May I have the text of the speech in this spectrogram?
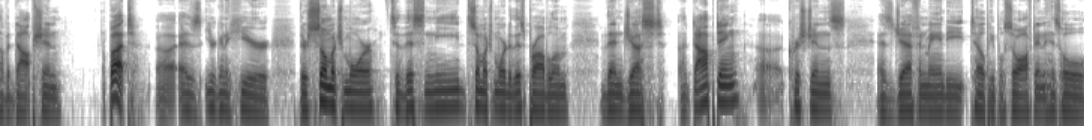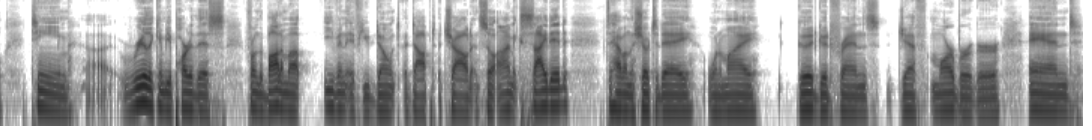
of adoption. But uh, as you're going to hear, there's so much more to this need, so much more to this problem than just adopting. Uh, Christians, as Jeff and Mandy tell people so often, his whole team uh, really can be a part of this from the bottom up, even if you don't adopt a child. And so I'm excited to have on the show today one of my good, good friends, Jeff Marburger. And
